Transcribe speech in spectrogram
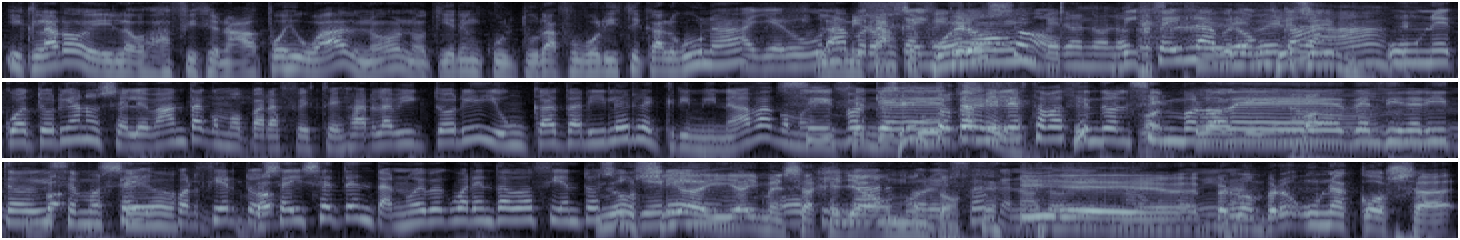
Y claro, y los aficionados, pues igual, ¿no? No tienen cultura futbolística alguna. Ayer hubo La una bronca se fueron. incluso. Pero no lo- ¿Visteis la bronca? Un ecuatoriano se levanta como para festejar la victoria y un catarí le recriminaba como Sí, diciendo... porque también le estaba haciendo el símbolo de- del dinerito y Va. se Seis- moseó. por cierto, Va- 670 940 200 No, si sí, quieren hay, hay mensajes ya un por montón. eso que no Y, eh, digan, perdón, pero una cosa,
